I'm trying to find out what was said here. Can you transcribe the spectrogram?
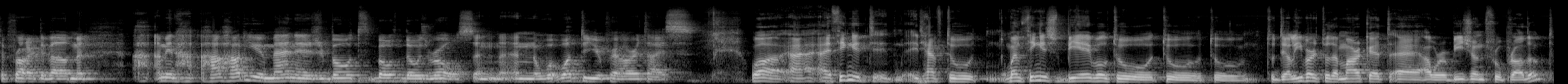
the product development. I mean, how, how do you manage both both those roles, and and what do you prioritize? Well, I, I think it, it, it have to. One thing is be able to to to to deliver to the market uh, our vision through product.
